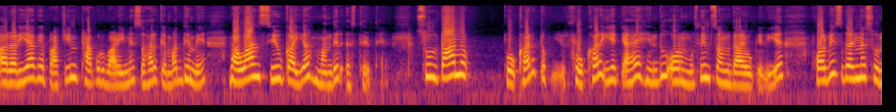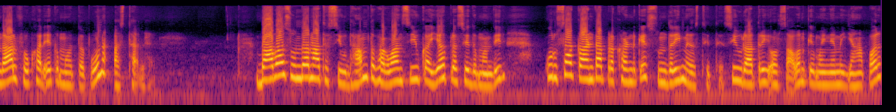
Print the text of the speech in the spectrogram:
अररिया के प्राचीन ठाकुरबाड़ी में शहर के मध्य में भगवान शिव का यह मंदिर स्थित है। सुल्तान पोखर तो पोखर ये क्या है? हिंदू और मुस्लिम समुदायों के लिए फॉरबिसगंज में सुंदाल पोखर एक महत्वपूर्ण स्थल है। बाबा सुंदरनाथ शिवधाम तो भगवान शिव का यह प्रसिद्ध मंदिर कुरसा कांटा प्रखंड के सुंदरी में स्थित है। शिवरात्रि और सावन के महीने में यहाँ पर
